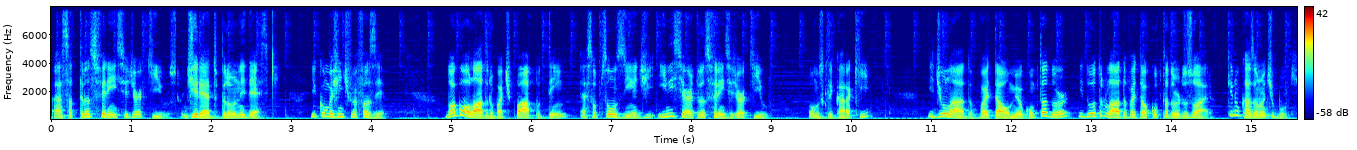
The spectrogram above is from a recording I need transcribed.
essa transferência de arquivos direto pelo Unidesk. E como a gente vai fazer? Logo ao lado do bate-papo tem essa opçãozinha de iniciar transferência de arquivo. Vamos clicar aqui e de um lado vai estar o meu computador e do outro lado vai estar o computador do usuário, que no caso é o notebook.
